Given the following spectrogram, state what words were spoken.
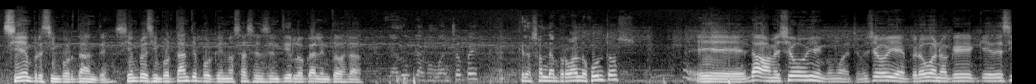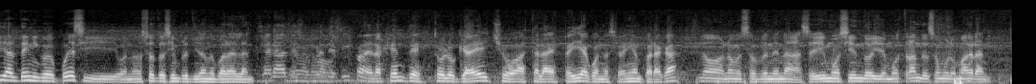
Siempre es importante, siempre es importante porque nos hacen sentir local en todos lados. ¿La dupla con Guanchope? ¿Que los andan probando juntos? Eh, no, me llevo bien con Guacho, me llevo bien, pero bueno, que, que, decida el técnico después y bueno, nosotros siempre tirando para adelante. ¿Ya nada te sorprende FIFA de la gente, todo lo que ha hecho hasta la despedida cuando se venían para acá? No, no me sorprende nada, seguimos siendo y demostrando que somos los más grandes.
